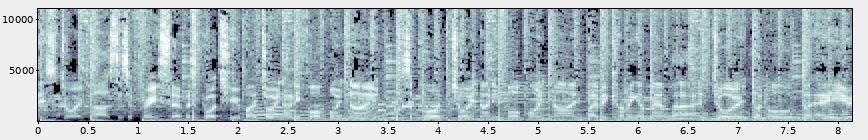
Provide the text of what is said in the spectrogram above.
This Joycast is a free service brought to you by Joy 94.9. Support Joy 94.9 by becoming a member at joy.org.au.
